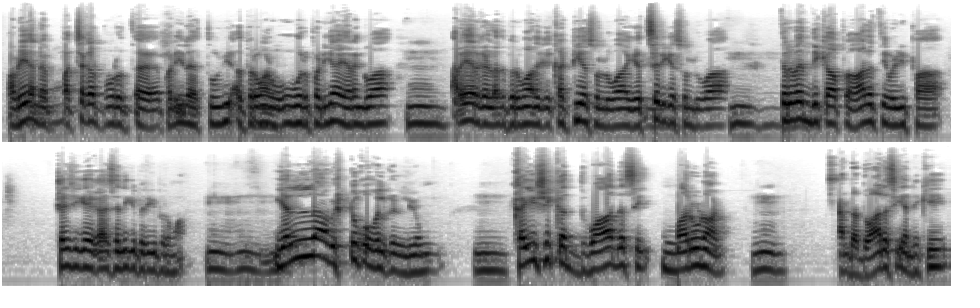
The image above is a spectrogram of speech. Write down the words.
அப்படியே அந்த பச்சை கற்பூரத்தை படியில தூவி அது பெருமாள் ஒவ்வொரு படியா இறங்குவா. ம். அரையர்கள் அது பெருமாளுக்கு கட்டிய சொல்லுவா எச்சரிக்கை சொல்லுவா. திருவந்தி காப்பு ஆலத்தி வழிப்பா. கைசிக ஏகாதசிக்கு பெரிய பெருமாள். எல்லா விஷ்ணு கோவில்கள்லையும் கைசிக துவாதசி மறுநாள். அந்த துவாதசி அன்னைக்கு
